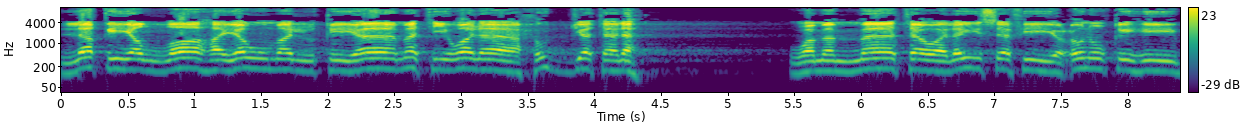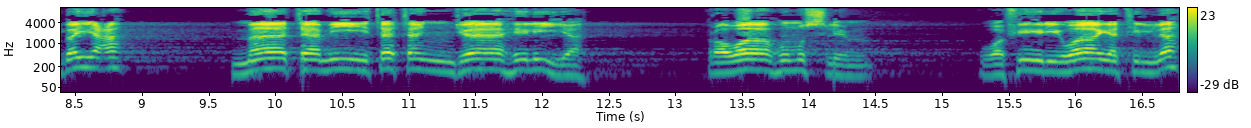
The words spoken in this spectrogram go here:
لقي الله يوم القيامة ولا حجة له ومن مات وليس في عنقه بيعة مات ميتة جاهلية رواه مسلم. وفي رواية له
